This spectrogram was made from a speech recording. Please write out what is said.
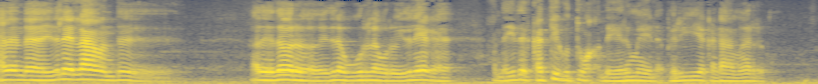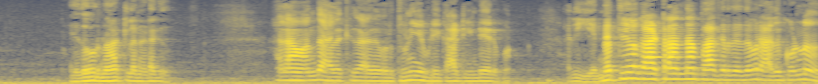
அது இந்த இதில் எல்லாம் வந்து அது ஏதோ ஒரு இதில் ஊரில் ஒரு இதிலே அந்த இதை கத்தி குத்துவான். அந்த எருமையில் பெரிய கடா மாதிரி இருக்கும். ஏதோ ஒரு நாட்டில் நடக்குது. அதான் வந்து அதுக்கு அது ஒரு துணியை இப்படி காட்டிகிட்டே இருப்பான். அது என்னத்தையோ காட்டுறான்னு தான் பார்க்குறதே தவிர அதுக்கு ஒன்றும்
